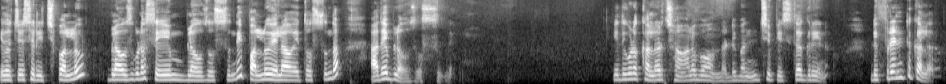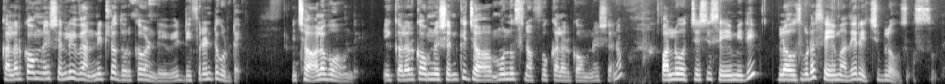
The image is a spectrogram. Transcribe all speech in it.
ఇది వచ్చేసి రిచ్ పళ్ళు. బ్లౌజ్ కూడా సేమ్ బ్లౌజ్ వస్తుంది. పళ్ళు ఎలా అయితే వస్తుందో అదే బ్లౌజ్ వస్తుంది. ఇది కూడా కలర్ చాలా బాగుందండి. మంచి pista green different colour colour కాంబినేషన్లు ఇవి అన్నిట్లో దొరకవండి. ఇవి డిఫరెంట్గా ఉంటాయి. చాలా బాగుంది. ఈ కలర్ కాంబినేషన్కి జామున్ స్నఫ్ కలర్ కాంబినేషన్ పళ్ళు వచ్చేసి సేమ్ ఇది. బ్లౌజ్ కూడా సేమ్ అదే రిచ్ బ్లౌజ్ వస్తుంది.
